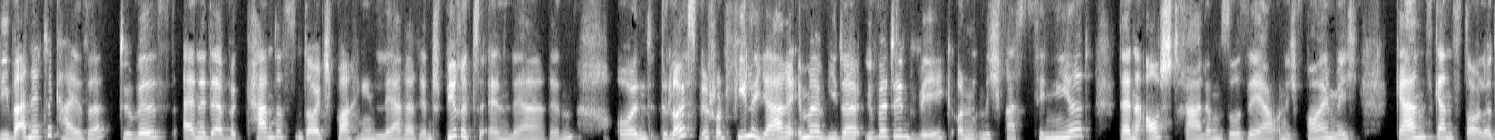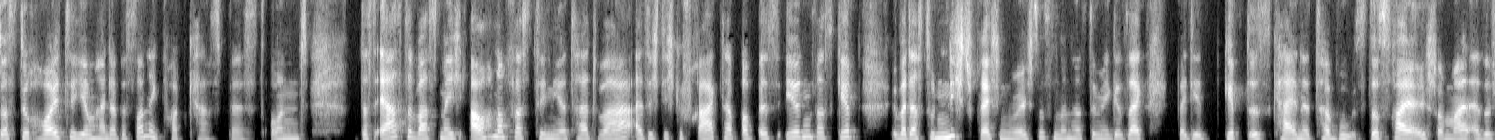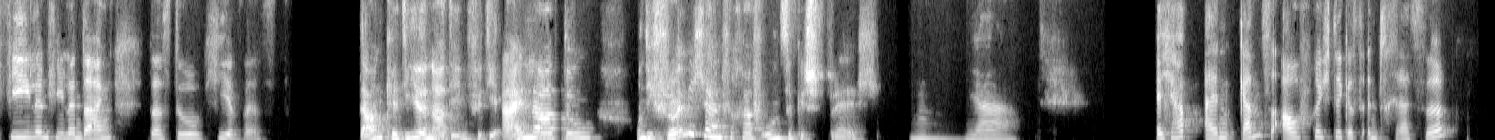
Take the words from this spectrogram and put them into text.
Liebe Annette Kaiser, du bist eine der bekanntesten deutschsprachigen Lehrerinnen, spirituellen Lehrerinnen. Und du läufst mir schon viele Jahre immer wieder über den Weg und mich fasziniert deine Ausstrahlung so sehr. Und ich freue mich ganz, ganz dolle, dass du heute hier im Hunter Sonic Podcast bist. Und das erste, was mich auch noch fasziniert hat, war, als ich dich gefragt habe, ob es irgendwas gibt, über das du nicht sprechen möchtest. Und dann hast du mir gesagt, bei dir gibt es keine Tabus. Das feiere ich schon mal. Also vielen, vielen Dank, dass du hier bist. Danke dir, Nadine, für die Einladung. Und ich freue mich einfach auf unser Gespräch. Hm, ja. Ich habe ein ganz aufrichtiges Interesse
